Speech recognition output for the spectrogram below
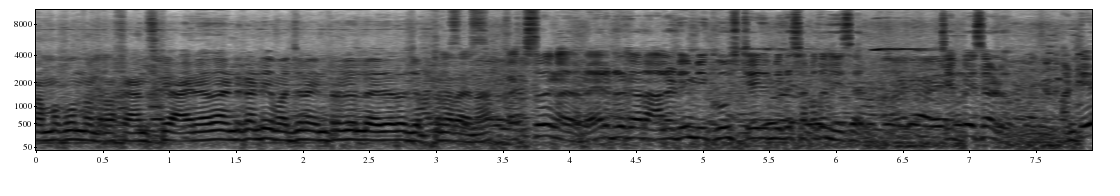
నమ్మకం ఉందంటారా ఫ్యాన్స్కి? ఆయన ఏదో ఎందుకంటే ఈ మధ్యన ఇంటర్వ్యూలో ఏదేదో చెప్తున్నారు ఆయన. ఖచ్చితంగా డైరెక్టర్ గారు ఆల్రెడీ మీకు స్టేజ్ మీద శపథం చేశారు. చెప్పేశాడు. అంటే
